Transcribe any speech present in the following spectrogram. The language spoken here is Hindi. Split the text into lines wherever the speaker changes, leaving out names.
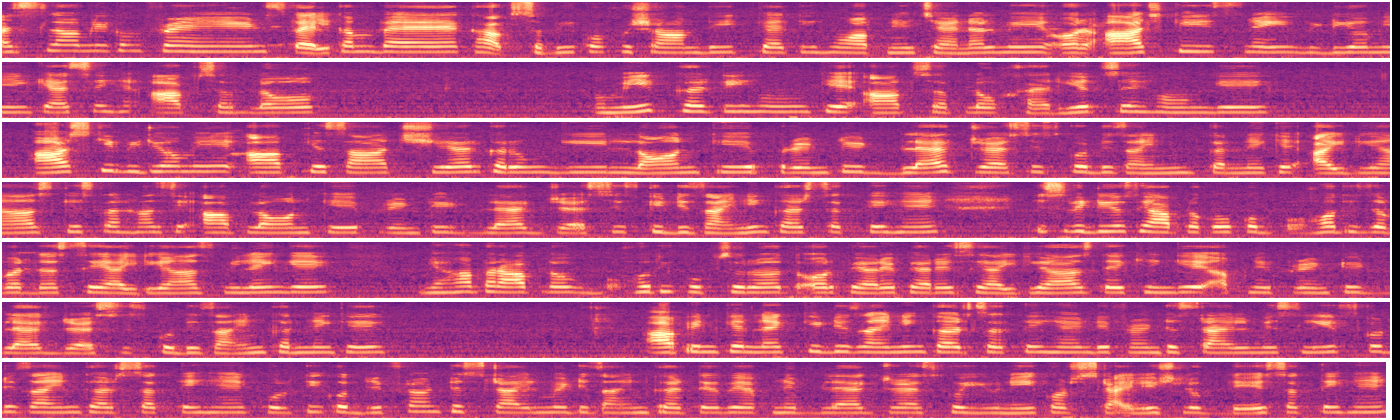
अस्सलाम वालेकुम फ्रेंड्स, वेलकम बैक। आप सभी को खुश आमदीद कहती हूँ अपने चैनल में। और आज की इस नई वीडियो में कैसे हैं आप सब लोग? उम्मीद करती हूँ कि आप सब लोग खैरियत से होंगे। आज की वीडियो में आपके साथ शेयर करूँगी लॉन के प्रिंटेड ब्लैक ड्रेसेस को डिज़ाइनिंग करने के आइडियाज़। किस तरह से आप लॉन के प्रिंटेड ब्लैक ड्रेसेस की डिज़ाइनिंग कर सकते हैं। इस वीडियो से आप लोगों को बहुत ही ज़बरदस्त से आइडियाज़ मिलेंगे। यहाँ पर आप लोग बहुत ही खूबसूरत और प्यारे प्यारे से आइडियाज़ देखेंगे अपने प्रिंटेड ब्लैक ड्रेसेस को डिज़ाइन करने के। आप इनके नेक की डिज़ाइनिंग कर सकते हैं डिफरेंट स्टाइल में स्लीव्स को डिज़ाइन कर सकते हैं, कुर्ती को डिफरेंट स्टाइल में डिज़ाइन करते हुए अपने ब्लैक ड्रेस को यूनिक और स्टाइलिश लुक दे सकते हैं।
